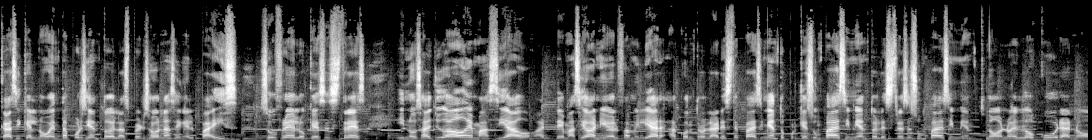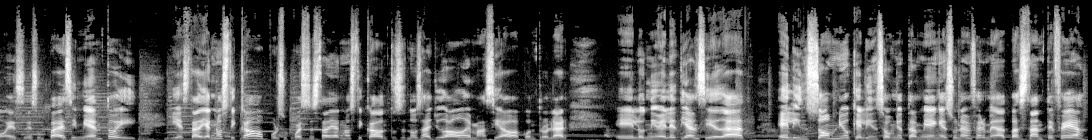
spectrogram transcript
casi que el 90% de las personas en el país sufre de lo que es estrés y nos ha ayudado demasiado, demasiado a nivel familiar a controlar este padecimiento, porque es un padecimiento, el estrés es un padecimiento, no, no es locura, no, es, es un padecimiento y, y está diagnosticado, por supuesto está diagnosticado, entonces nos ha ayudado demasiado a controlar eh, los niveles de ansiedad, el insomnio, que el insomnio también es una enfermedad bastante fea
